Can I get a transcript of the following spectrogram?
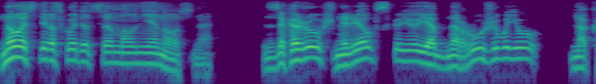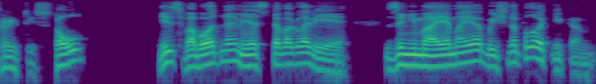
Новости расходятся молниеносно. Захожу в Шныревскую и обнаруживаю накрытый стол и свободное место во главе, занимаемое обычно плотником.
